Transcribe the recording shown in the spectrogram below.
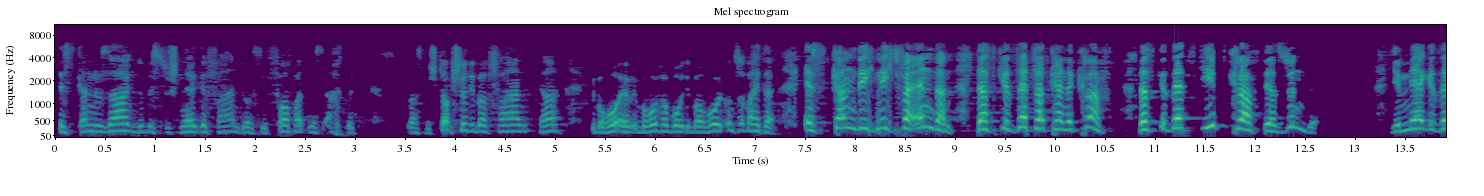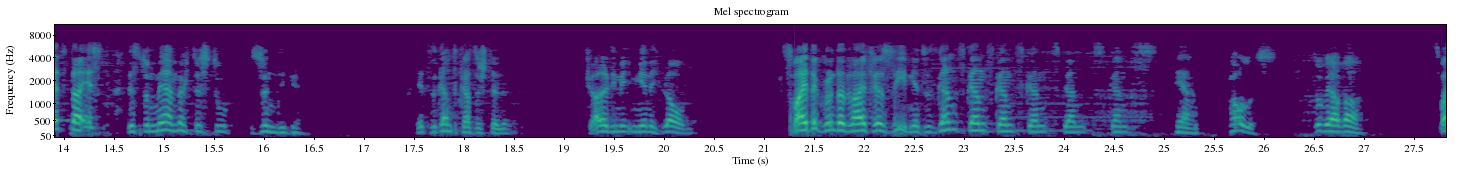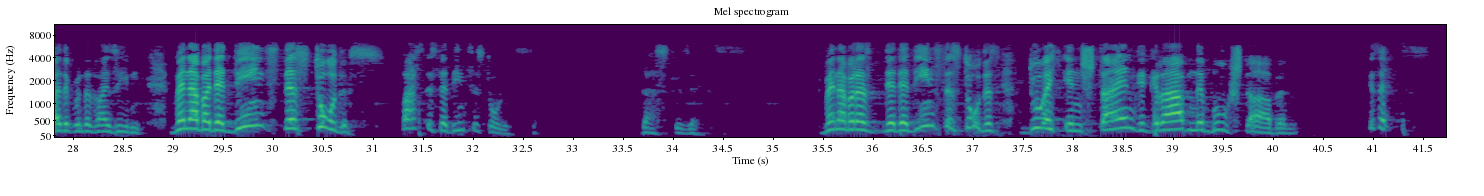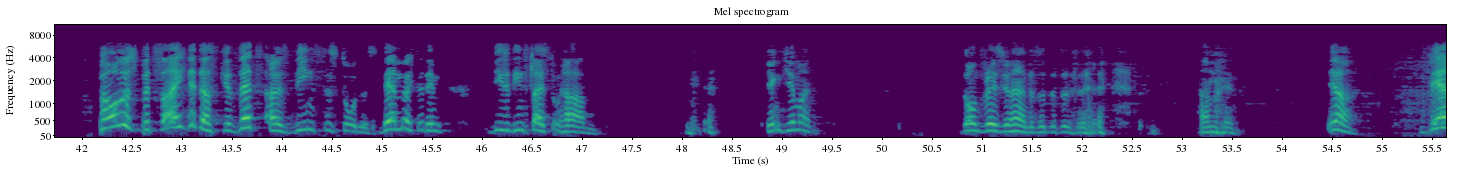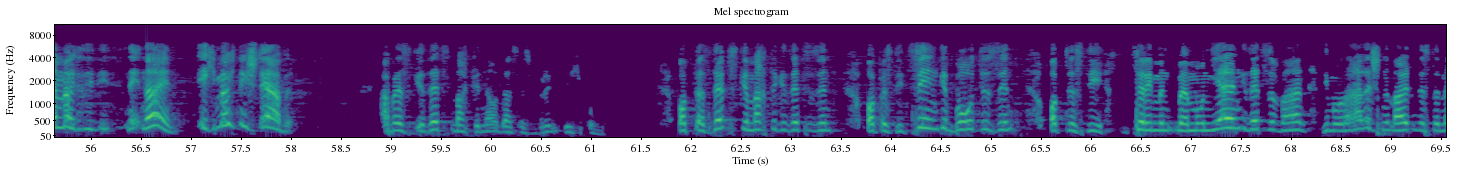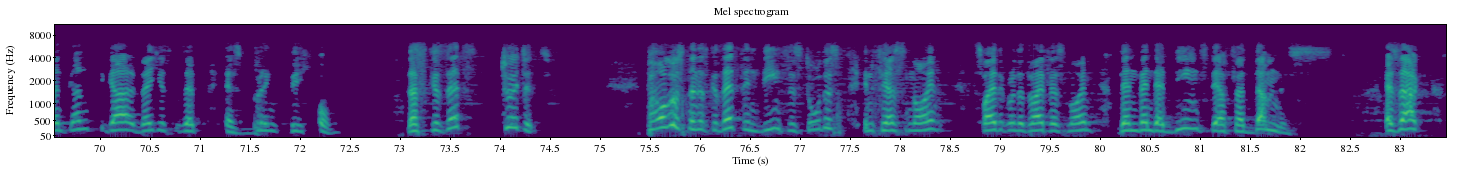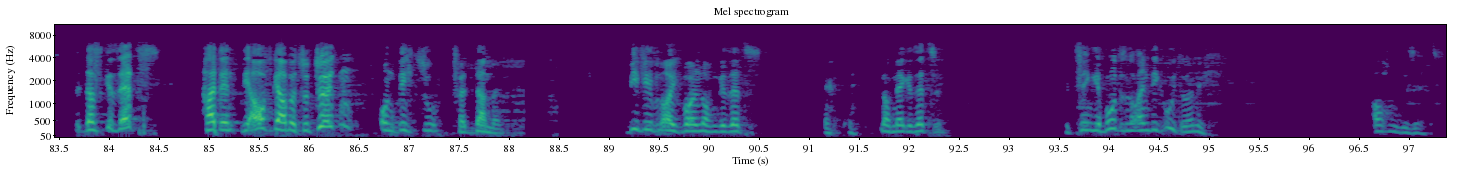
Es kann nur sagen, du bist zu schnell gefahren, du hast die Vorfahrt missachtet, du hast ein Stoppschild überfahren, ja, Überhol, Überholverbot überholt und so weiter. Es kann dich nicht verändern. Das Gesetz hat keine Kraft. Das Gesetz gibt Kraft der Sünde. Je mehr Gesetz da ist, desto mehr möchtest du sündigen. Jetzt eine ganz krasse Stelle. Für alle, die mir nicht glauben. 2. Korinther 3, Vers 7. Jetzt ist ganz, ganz, ganz, ganz, ganz, ganz herb. Paulus. So wie er war. 2. Korinther 3, 7. Wenn aber der Dienst des Todes, was ist der Dienst des Todes? Das Gesetz. Wenn aber das, der, der Dienst des Todes durch in Stein gegrabene Buchstaben, Gesetz. Paulus bezeichnet das Gesetz als Dienst des Todes. Wer möchte dem, diese Dienstleistung haben? Irgendjemand? Don't raise your hand. Amen. Ja. Wer möchte die, nee, nein, ich möchte nicht sterben. Aber das Gesetz macht genau das, es bringt dich um. Ob das selbstgemachte Gesetze sind, ob es die zehn Gebote sind, ob das die zeremoniellen Gesetze waren, die moralischen im Alten Testament, ganz egal welches Gesetz, es bringt dich um. Das Gesetz tötet. Paulus nennt das Gesetz den Dienst des Todes in Vers 9, 2. Korinther 3, Vers 9, denn wenn der Dienst der Verdammnis, er sagt, das Gesetz hat die Aufgabe zu töten und dich zu verdammen. Wie viele von euch wollen noch ein Gesetz? noch mehr Gesetze? Die zehn Gebote sind doch eigentlich gut, oder nicht? Auch ein Gesetz.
